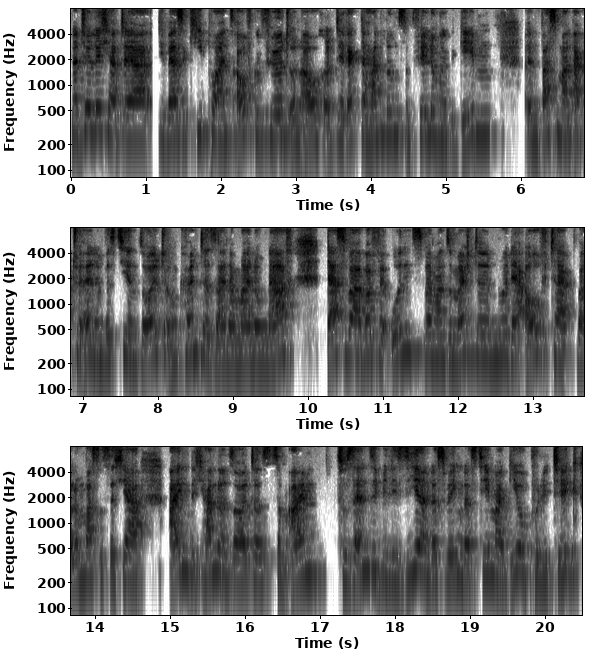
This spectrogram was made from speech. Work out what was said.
Natürlich hat er diverse Keypoints aufgeführt und auch direkte Handlungsempfehlungen gegeben, in was man aktuell investieren sollte und könnte, seiner Meinung nach. Das war aber für uns, wenn man so möchte, nur der Auftakt, weil um was es sich ja eigentlich handeln sollte, ist zum einen zu sensibilisieren, deswegen das Thema Geopolitik,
